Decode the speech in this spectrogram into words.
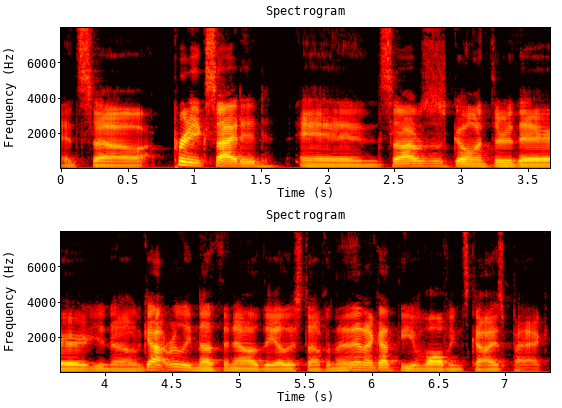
and so pretty excited. And so I was just going through there, you know, got really nothing out of the other stuff, and then I got the Evolving Skies pack.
